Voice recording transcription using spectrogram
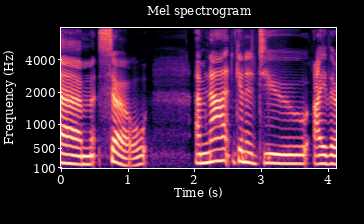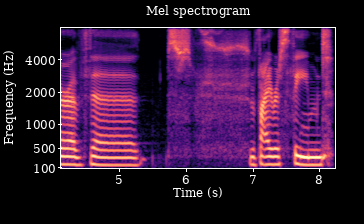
Um, so I'm not gonna do either of the virus themed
